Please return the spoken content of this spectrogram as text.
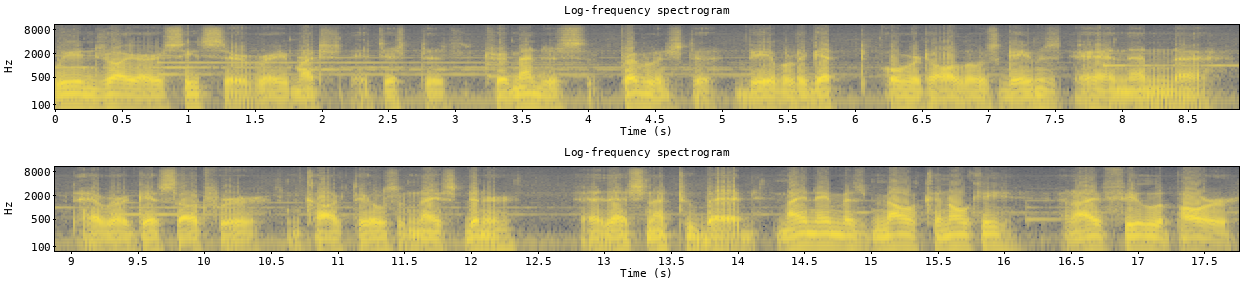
We enjoy our seats there very much. It's just a tremendous privilege to be able to get over to all those games and then uh, have our guests out for some cocktails and nice dinner. Uh, that's not too bad. My name is Mel Knoke, and I feel the power.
